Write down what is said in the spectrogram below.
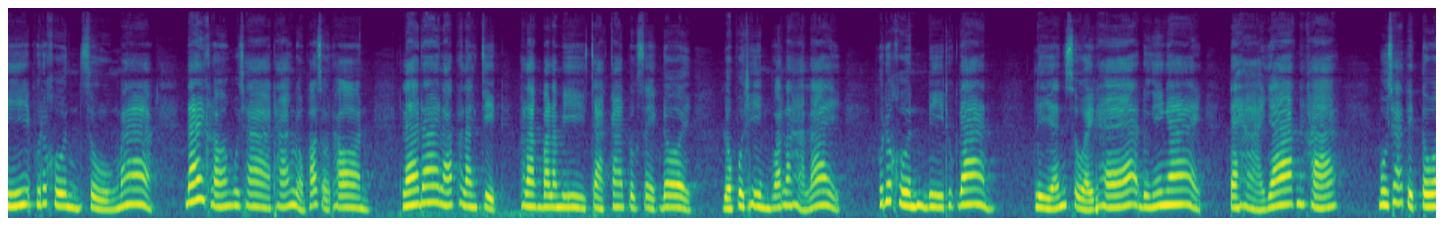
นี้พุทธคุณสูงมาก ได้คล้องบูชาทั้งหลวงพ่อโสธร และได้รับพลังจิต พลังบารมีจากการปลุกเสกโดย หลวงปู่ทิมวัดละหาไร่พุทธคุณดีทุกด้าน เหรียญสวยแท้ดูง่ายๆ แต่หายากนะคะ บูชาติดตัว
